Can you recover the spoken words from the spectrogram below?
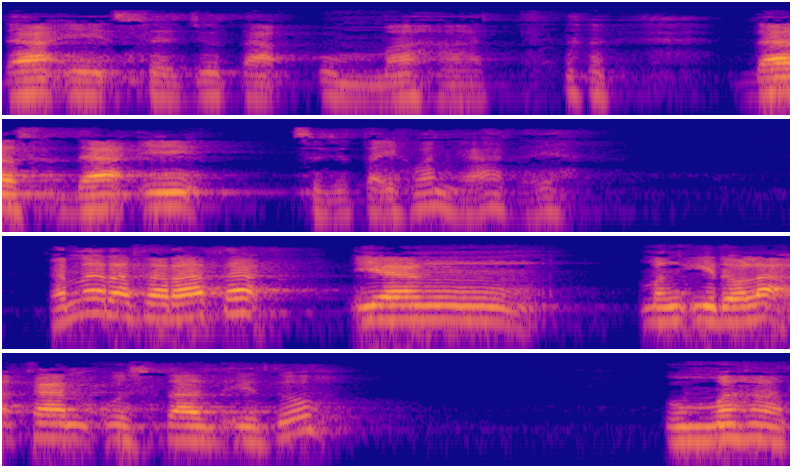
Dai sejuta ummahat, Das Dai sejuta ikhwan nggak ada ya. Karena rata-rata yang mengidolakan ustadz itu ummahat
